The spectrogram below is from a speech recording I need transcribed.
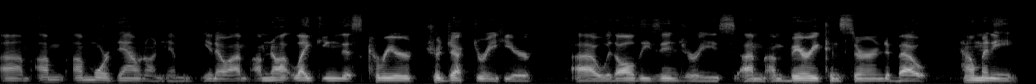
um, I'm I'm more down on him. You know, I'm I'm not liking this career trajectory here uh, with all these injuries. I'm I'm very concerned about how many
